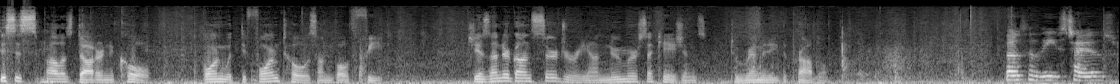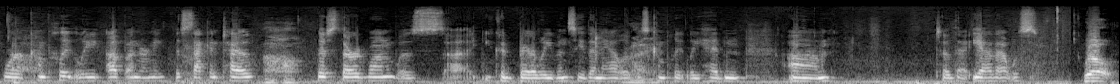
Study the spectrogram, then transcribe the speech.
This is Sipala's daughter Nicole, born with deformed toes on both feet. She has undergone surgery on numerous occasions to remedy the problem. Both of these toes were completely up underneath the second toe. Uh-huh. This third one was, uh, you could barely even see the nail. It was completely hidden. Um, so that, yeah, that was Well,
